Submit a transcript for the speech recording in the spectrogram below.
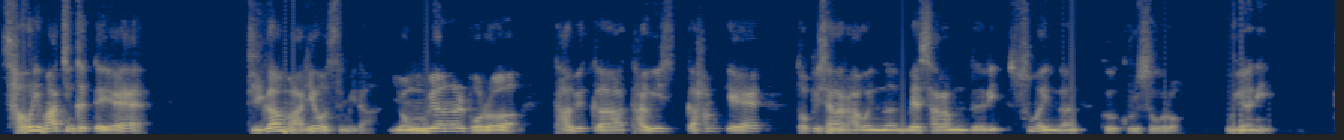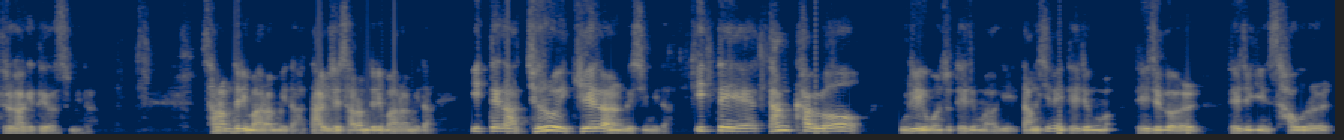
사울이 마침 그때에 비가 마려웠습니다. 용변을 보러 다윗과 다윗과 함께 도피 생활을 하고 있는 몇 사람들이 숨어 있는 그 굴속으로 우연히 들어가게 되었습니다. 사람들이 말합니다. 다윗의 사람들이 말합니다. 이때가 절호의 기회라는 것입니다. 이때에 단칼로 우리의 원수 대적마귀, 당신의 대적, 대적을, 대적인 사울을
